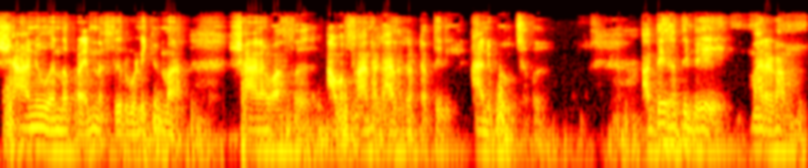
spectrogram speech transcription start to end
ഷാനു എന്ന് പ്രേം നസീർ വിളിക്കുന്ന ഷാനവാസ് അവസാന കാലഘട്ടത്തിൽ അനുഭവിച്ചത്. അദ്ദേഹത്തിന്റെ മരണം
